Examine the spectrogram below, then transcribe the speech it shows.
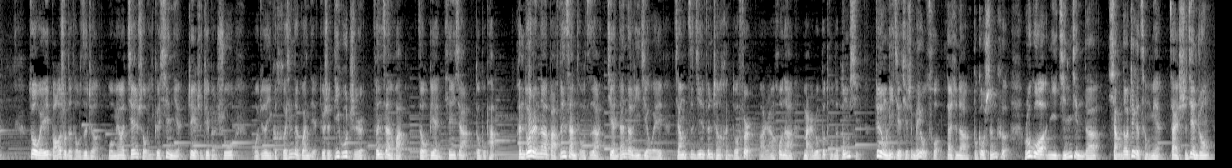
作为保守的投资者，我们要坚守一个信念，这也是这本书我觉得一个核心的观点，就是低估值、分散化，走遍天下都不怕。很多人呢，把分散投资啊，简单的理解为将资金分成很多份儿啊，然后呢，买入不同的东西。这种理解其实没有错，但是呢不够深刻。如果你仅仅的想到这个层面，在实践中，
